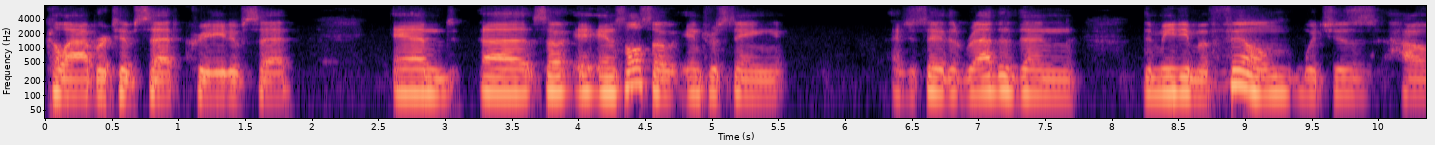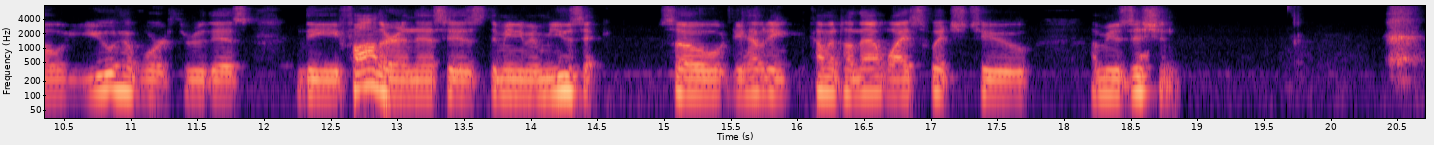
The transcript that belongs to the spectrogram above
collaborative set, creative set, and uh, so and it's also interesting. I should say that rather than the medium of film, which is how you have worked through this. The father in this is the medium of music. So, do you have any comment on that? Why switch to a musician?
